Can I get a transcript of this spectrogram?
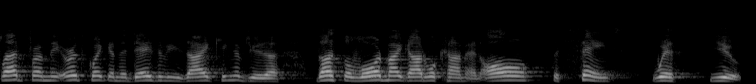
fled from the earthquake in the days of Uzziah, king of Judah. Thus the Lord my God will come, and all the saints with you.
